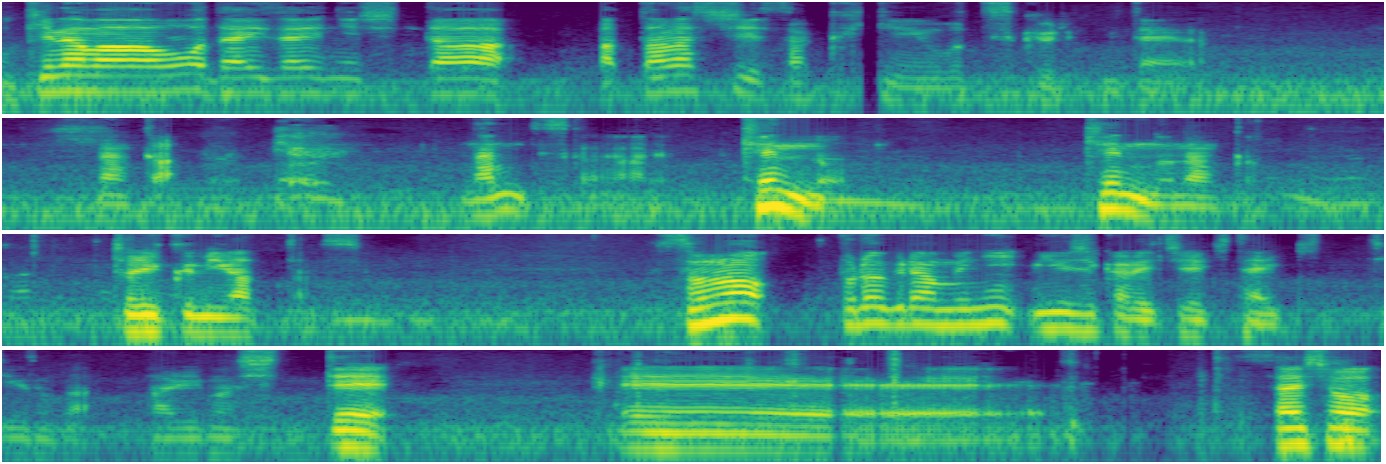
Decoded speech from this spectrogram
沖縄を題材にした新しい作品を作るみたいな、なんか、何ですかね、あれ。県の、県のなんか、取り組みがあったんですよ。そのプログラムにミュージカル一撃待機っていうのがありまして、えー、最初、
